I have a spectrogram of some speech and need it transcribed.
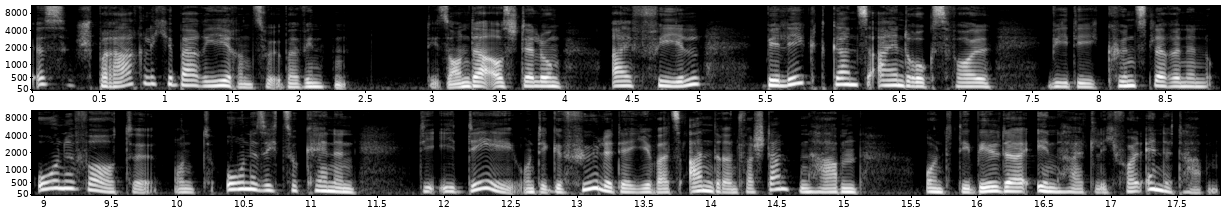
es, sprachliche Barrieren zu überwinden. Die Sonderausstellung I Feel belegt ganz eindrucksvoll, wie die Künstlerinnen ohne Worte und ohne sich zu kennen die Idee und die Gefühle der jeweils anderen verstanden haben und die Bilder inhaltlich vollendet haben.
